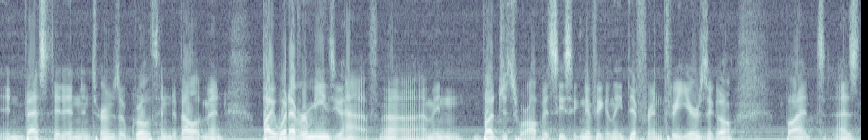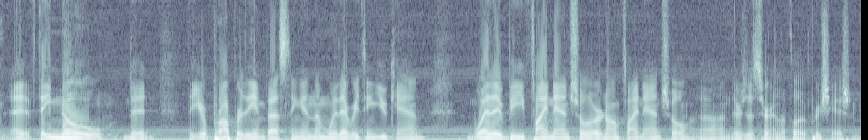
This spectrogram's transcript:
invested in in terms of growth and development by whatever means you have. Uh, I mean, budgets were obviously significantly different three years ago, but as if they know that that you're properly investing in them with everything you can, whether it be financial or non-financial, uh, there's a certain level of appreciation.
